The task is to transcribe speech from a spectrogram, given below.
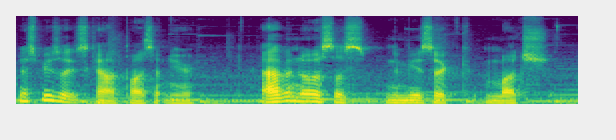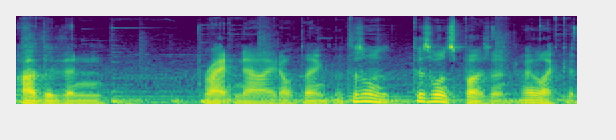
This music is kind of pleasant here. I haven't noticed this, the music much other than right now, I don't think. But this one, this one's pleasant. I like it.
